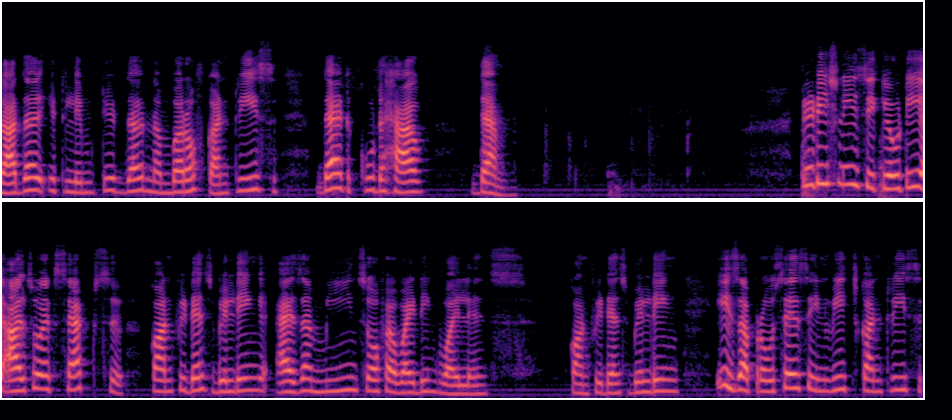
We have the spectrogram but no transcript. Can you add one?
rather, it limited the number of countries that could have them. Traditional security also accepts confidence building as a means of avoiding violence. Confidence building is a process in which countries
